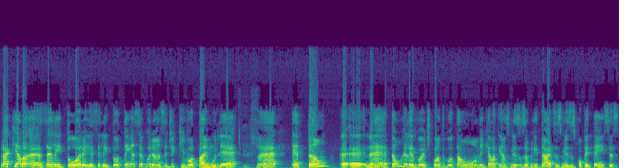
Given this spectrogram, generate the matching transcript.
para que ela, essa eleitora e esse eleitor tenha segurança de que votar em mulher né, é tão é, é, né, é tão relevante quanto votar um homem, que ela tem as mesmas habilidades, as mesmas competências,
